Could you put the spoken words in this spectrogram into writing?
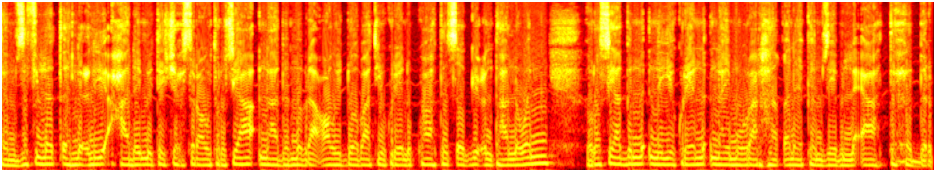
ከም ዝፍለጥ ልዕሊ 100,000 ሰራዊት ሩስያ ናብ ምብራቃዊ ዶባት ዩክሬን እኳ ተጸጊዑ እንተሃለወን ሩስያ ግን ንዩክሬን ናይ ምውራር ሓቐነ ከም ዘይብላ እያ ትሕብር።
